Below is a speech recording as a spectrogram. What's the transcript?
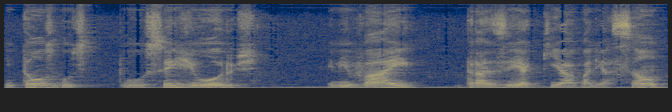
Então, os, os seis de ouros, ele vai trazer aqui a avaliação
